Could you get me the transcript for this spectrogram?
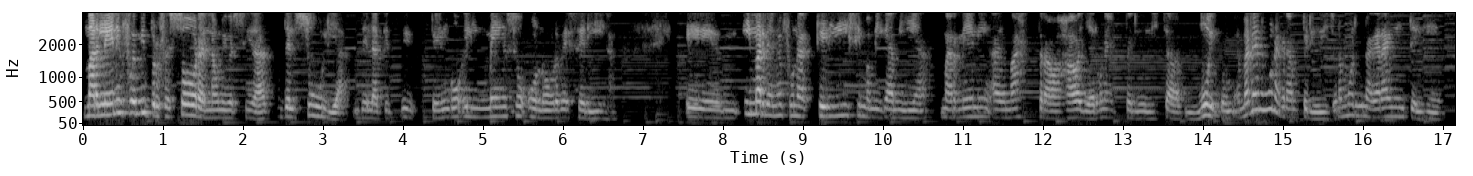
Marlene fue mi profesora en la Universidad del Zulia, de la que tengo el inmenso honor de ser hija. Eh, y Marlene fue una queridísima amiga mía. Marlene además trabajaba, ya era una periodista muy... Marlene es una gran periodista, una mujer de una gran inteligencia.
